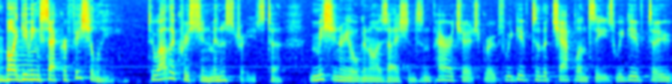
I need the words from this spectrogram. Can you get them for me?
by giving sacrificially to other Christian ministries, to missionary organisations and parachurch groups. We give to the chaplaincies, we give to,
